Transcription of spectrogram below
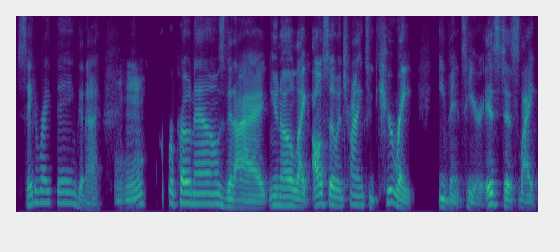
say the right thing? Did I mm-hmm. proper pronouns? Did I, you know, like also in trying to curate events here, it's just like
